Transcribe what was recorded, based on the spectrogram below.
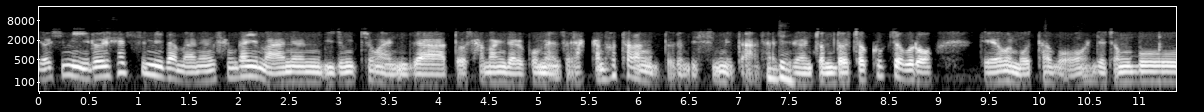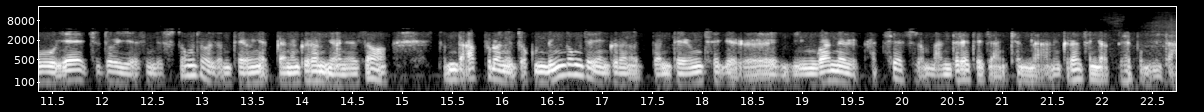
열심히 일을 했습니다만은 상당히 많은 위중증 환자 또 사망자를 보면서 약간 허탈한 것도 좀 있습니다. 사실은 네. 좀더 적극적으로 대응을 못하고 이제 정부의 주도에 의해서 이제 수동적으로 좀 대응했다는 그런 면에서 좀 더 앞으로는 조금 능동적인 그런 어떤 대응 체계를 민관을 같이 해서 좀 만들어야 되지 않겠나 하는 그런 생각도 해봅니다.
